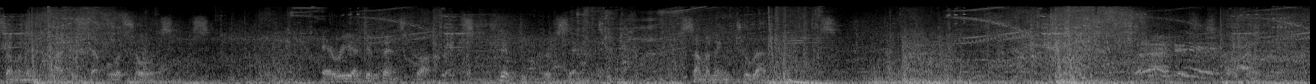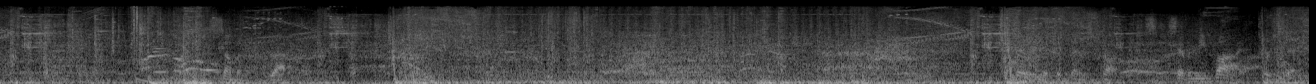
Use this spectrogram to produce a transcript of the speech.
Summoning Pachycephalosaurus. Area defense progress, 50%. Summoning Tyrannosaurus. Summoning Raptors. Area defense progress, 75%.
